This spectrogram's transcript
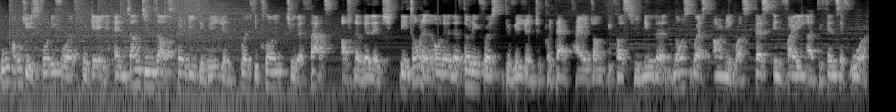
Wu Hongju's 44th Brigade and Zhang Jinzhao's 30th Division were deployed to the south of the village. Li Zongren ordered the 31st Division to protect Taiyuazhuang because he knew the Northwest Army was best in fighting a defensive war.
